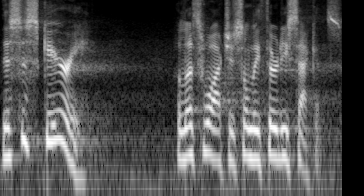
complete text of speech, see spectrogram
This is scary. But let's watch. It's only 30 seconds.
